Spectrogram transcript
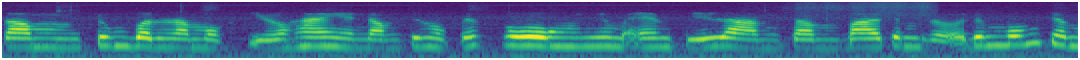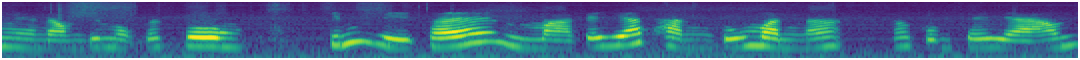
tầm trung bình là một triệu hai ngàn đồng trên một mét vuông, nhưng mà em chỉ làm tầm ba trăm rưỡi đến bốn trăm ngàn đồng trên một mét vuông. Chính vì thế mà cái giá thành của mình á, nó cũng sẽ giảm.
